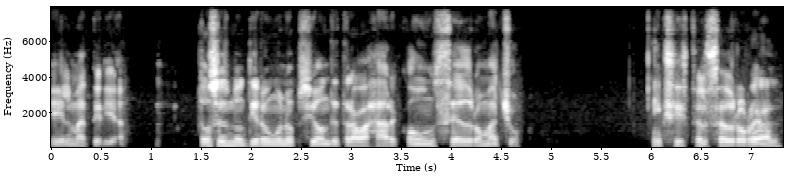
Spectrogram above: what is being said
el material. Entonces nos dieron una opción de trabajar con cedro macho. Existe el cedro real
